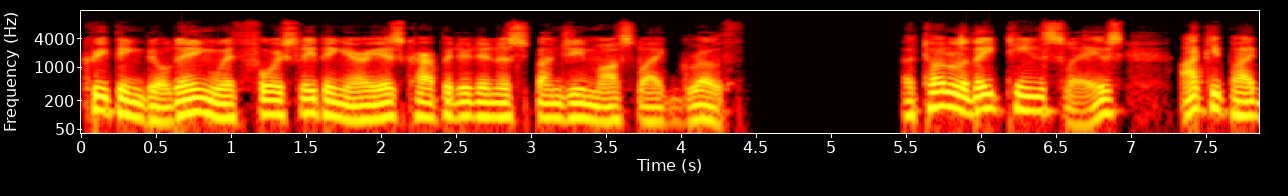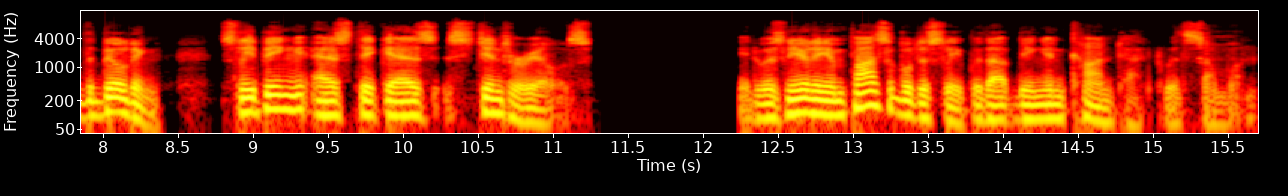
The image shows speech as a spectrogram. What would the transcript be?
creeping building with four sleeping areas carpeted in a spongy moss-like growth. A total of eighteen slaves occupied the building, sleeping as thick as stintarils. It was nearly impossible to sleep without being in contact with someone.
